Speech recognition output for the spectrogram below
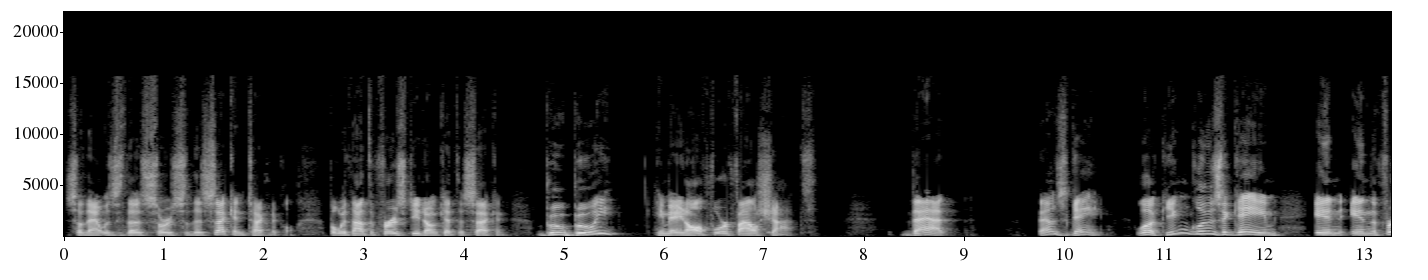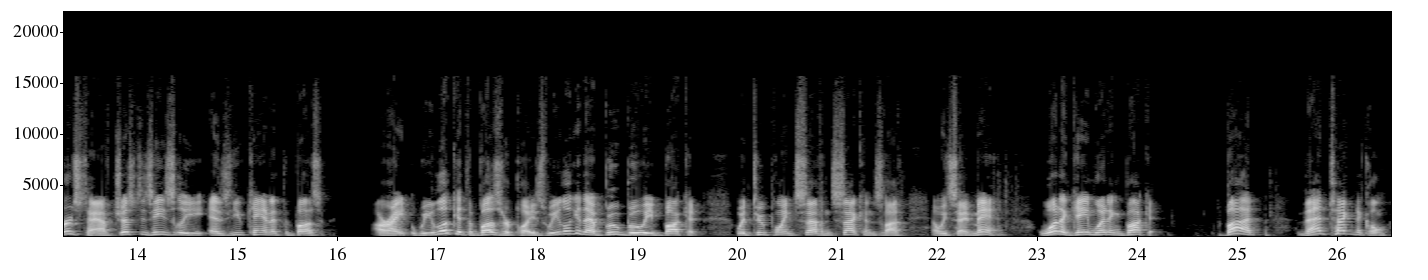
So that was the source of the second technical. But without the first, you don't get the second. Boo Buie, he made all four foul shots. That that was game. Look, you can lose a game in in the first half just as easily as you can at the buzzer. All right, we look at the buzzer plays. We look at that Boo Buie bucket with 2.7 seconds left, and we say, "Man, what a game-winning bucket!" But that technical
